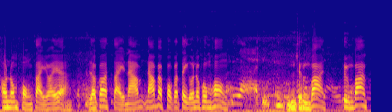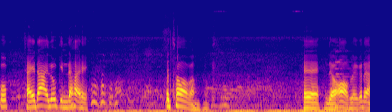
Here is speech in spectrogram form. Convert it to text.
เอานมผงใส่ไว้อะแล้วก็ใส่น้ำน้ำแบบปกติอุณหภูมิห้องละลายถึงบ้านถึงบ้านปุ๊บ ใช้ได้ลูกกินได้ ก็ชอบอะเฮ้เดี๋ยวออกเลยก็ได้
